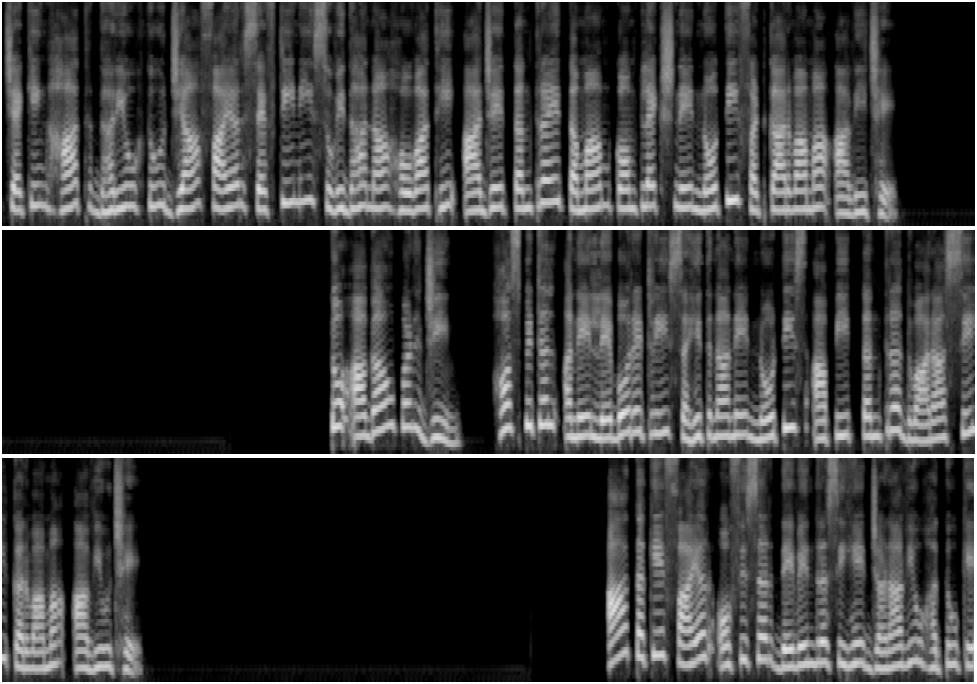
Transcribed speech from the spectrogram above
ચેકિંગ હાથ ધર્યું હતું જ્યાં ફાયર સેફટીની સુવિધા ના હોવાથી આજે તંત્રએ તમામ કોમ્પ્લેક્ષને નોતી ફટકારવામાં આવી છે. તો અગાઉ પણ જીમ, હોસ્પિટલ અને લેબોરેટરી સહિતનાને નોટિસ આપી તંત્ર દ્વારા સીલ કરવામાં આવ્યું છે. આ તકે ફાયર ઓફિસર દેવેન્દ્રસિંહે જણાવ્યું હતું કે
